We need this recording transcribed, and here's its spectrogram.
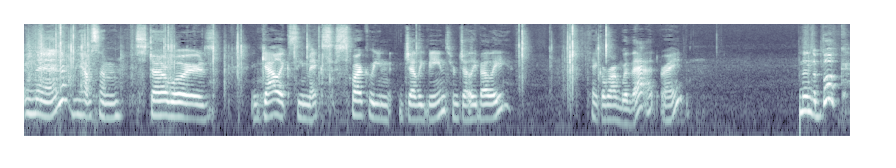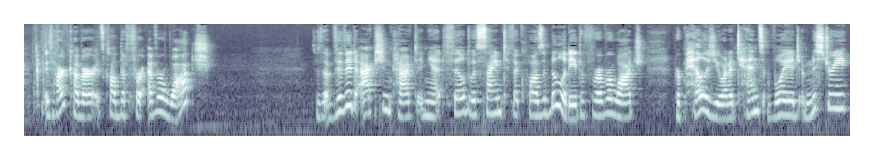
And then we have some Star Wars Galaxy Mix sparkling jelly beans from Jelly Belly. Can't go wrong with that, right? And then the book is hardcover. It's called The Forever Watch. It's a vivid, action-packed, and yet filled with scientific plausibility. The Forever Watch propels you on a tense voyage of mystery,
